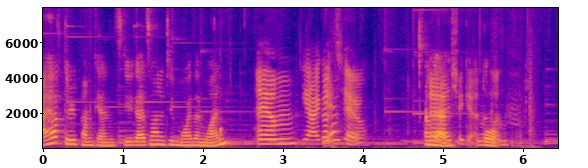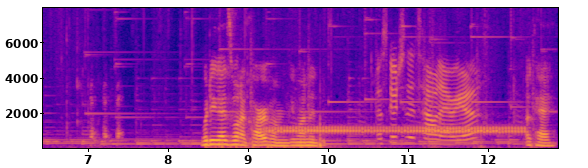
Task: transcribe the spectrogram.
I have three pumpkins. Do you guys want to do more than one? Um, Yeah, I got Yeah, two. okay. Okay. uh, I should get another cool. one. Where do you guys want to carve them? Do you want to? Let's go to the town area, Okay.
